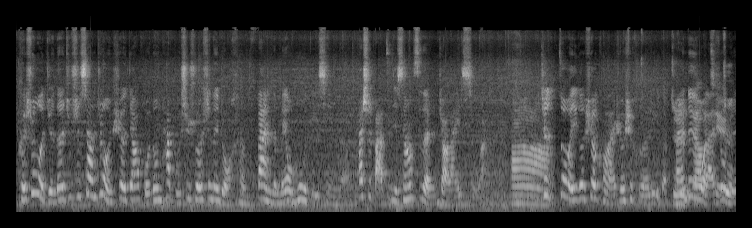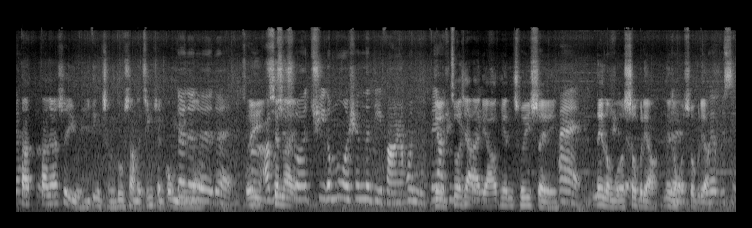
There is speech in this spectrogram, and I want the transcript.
可是我觉得，就是像这种社交活动，它不是说是那种很泛的、没有目的性的，它是把自己相似的人找来一起玩。啊，这作为一个社恐来说是合理的，反正对于我来说，就大大家是有一定程度上的精神共鸣的。对对对对对，所以嗯而不是说去一个陌生的地方，然后你非要去坐下来聊，天吹水，哎，那种我受不了，那种我受不了我。也不行。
